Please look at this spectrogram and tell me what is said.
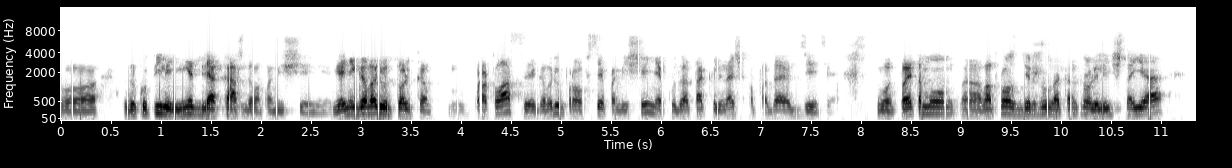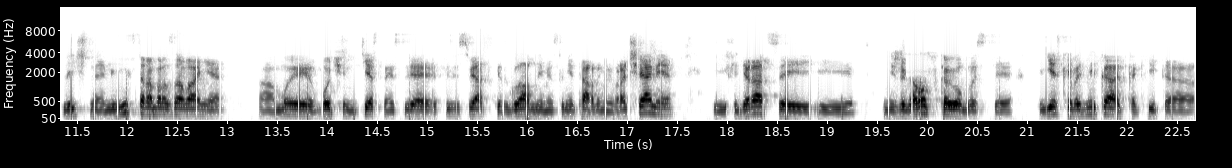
э, закупили не для каждого помещения. Я не говорю только про классы, я говорю про все помещения, куда так или иначе попадают дети. Вот, поэтому э, вопрос держу на контроле лично я, лично министр образования. Мы в очень тесной связке с главными санитарными врачами и Федерации, и Нижегородской области. Если возникают какие-то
